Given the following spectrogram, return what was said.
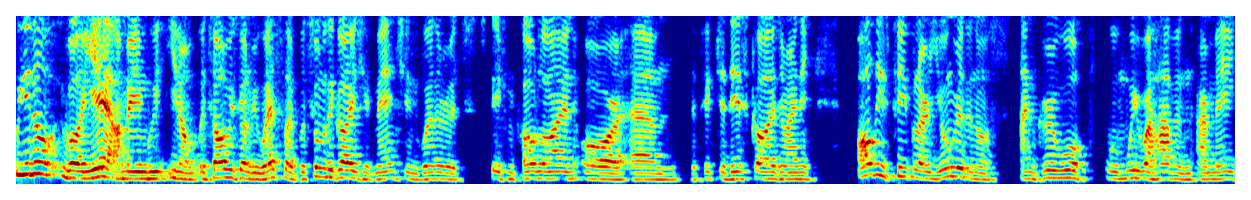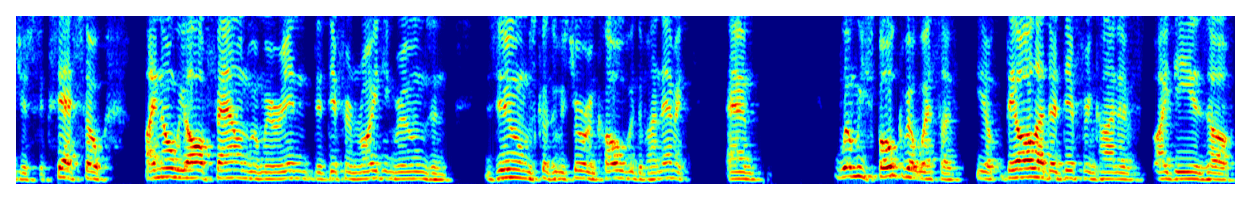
well, you know, well, yeah. I mean, we, you know, it's always going to be Westlife. But some of the guys you've mentioned, whether it's Stephen Kodaline or um, the Picture This guys or anything, all these people are younger than us and grew up when we were having our major success. So I know we all found when we were in the different writing rooms and Zooms because it was during COVID, the pandemic, and when we spoke about Westlife, you know, they all had their different kind of ideas of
